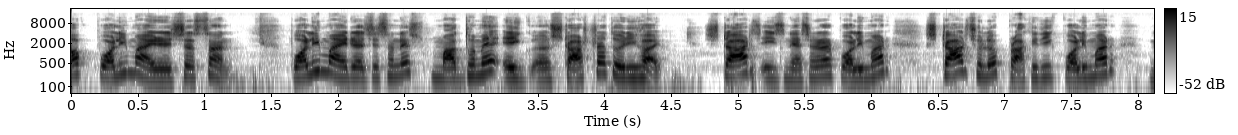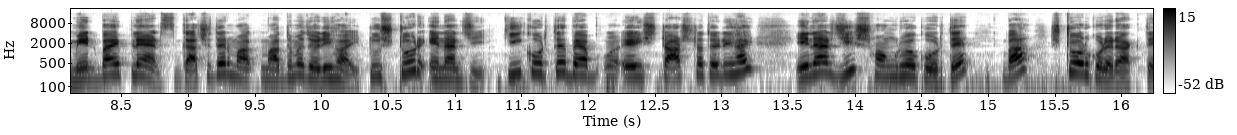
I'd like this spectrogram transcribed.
of polymerization পলিমাইজেশনের মাধ্যমে এই স্টার্চটা তৈরি হয়। Starch is natural polymer starch হলো প্রাকৃতিক পলিমার মেড বাই প্ল্যান্টস গাছেদের মাধ্যমে তৈরি হয়। টু স্টোর এনার্জি কী করতে এই স্টার্চটা তৈরি হয়? এনার্জি সংগ্রহ করতে বা স্টোর করে রাখতে।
